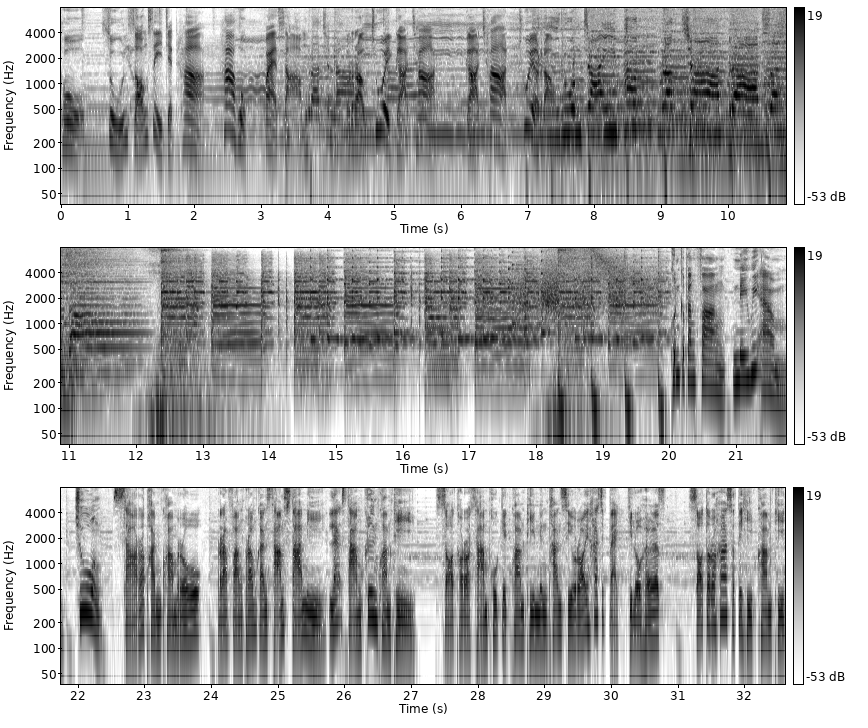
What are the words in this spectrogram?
โทร 02475 5683 เราช่วยกาชาติ กาชาติช่วยเรา รวมใจพักรักชาติราชศรัทธาคุณกำลังฟัง Navy AM ช่วงสารพันความรู้ รับฟังพร้อมกัน 3 สถานีและ 3 คลื่นความถี่ สทร3ภูเก็ตความถี่1,458 กิโลเฮิรตซ์ สทร5สตีหีบความถี่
